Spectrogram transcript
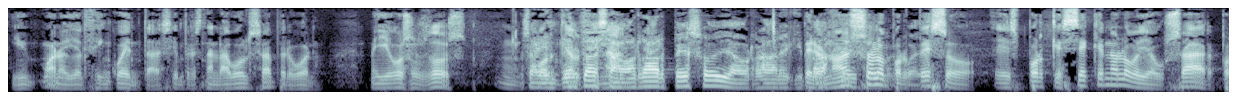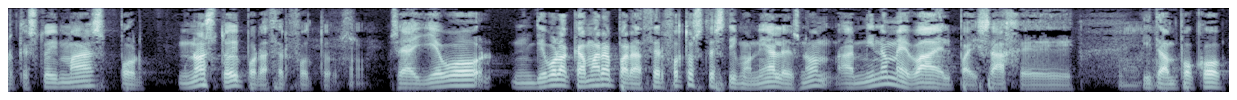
Y bueno, y el 50 siempre está en la bolsa, pero bueno, me llevo esos dos. O sea, intentas ahorrar peso y ahorrar equipaje. Pero no es solo por peso, es porque sé que no lo voy a usar, porque estoy más por no estoy por hacer fotos. O sea, llevo, llevo la cámara para hacer fotos testimoniales, ¿no? A mí no me va el paisaje y tampoco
